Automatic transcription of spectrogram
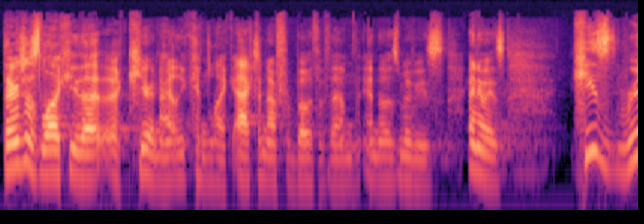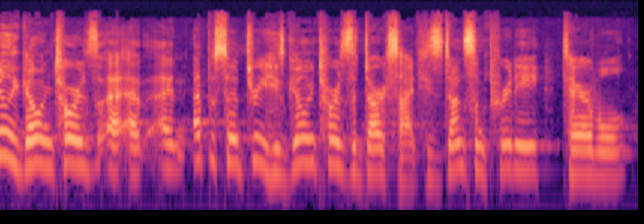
they're just lucky that Keira Knightley can like act enough for both of them in those movies. Anyways, he's really going towards uh, in episode three. He's going towards the dark side. He's done some pretty terrible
